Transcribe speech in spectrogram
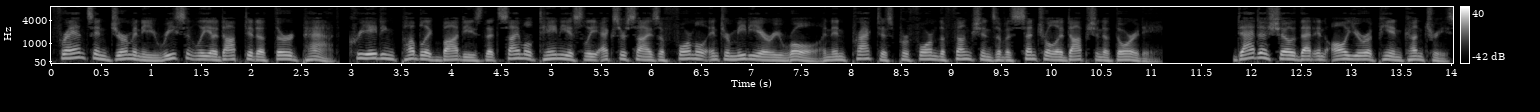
France and Germany recently adopted a third path, creating public bodies that simultaneously exercise a formal intermediary role and in practice perform the functions of a central adoption authority. Data show that in all European countries,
